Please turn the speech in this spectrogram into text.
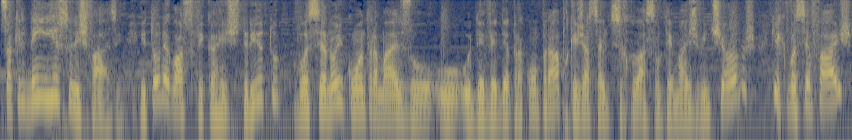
Só que nem isso eles fazem. Então o negócio fica restrito, você não encontra mais o, o, o DVD pra comprar, porque já saiu de circulação tem mais de 20 anos. O que, que você faz?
